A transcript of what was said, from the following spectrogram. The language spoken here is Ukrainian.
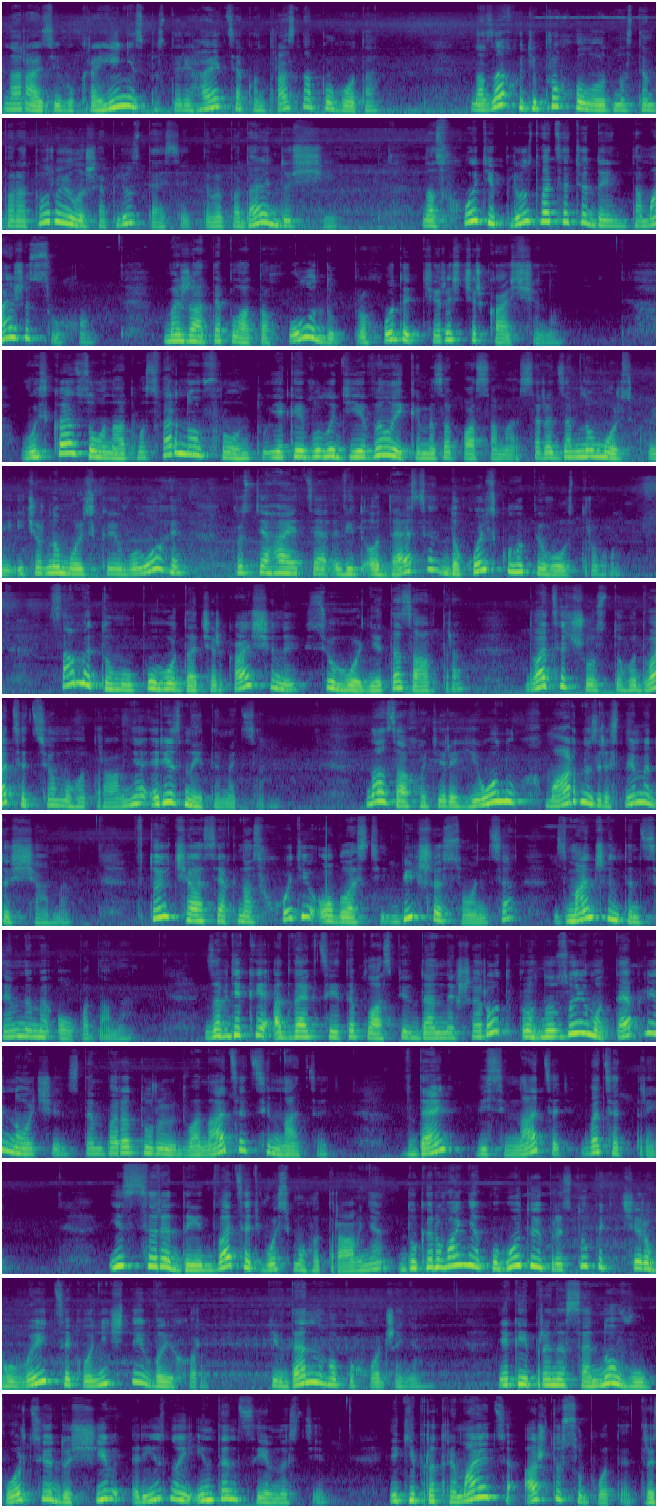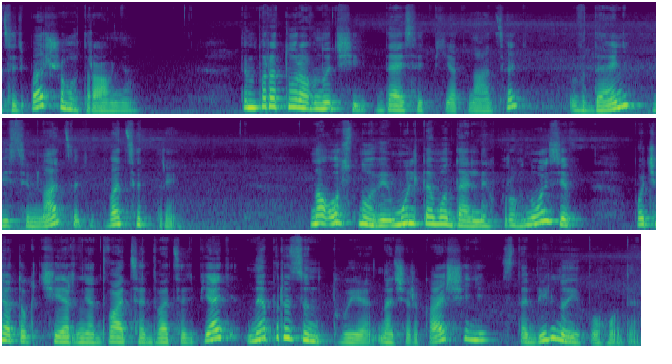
Наразі в Україні спостерігається контрастна погода. На заході прохолодно з температурою лише плюс 10 та випадають дощі. На сході плюс 21 та майже сухо. Межа тепла та холоду проходить через Черкащину. Вузька зона атмосферного фронту, який володіє великими запасами середземноморської і чорноморської вологи, простягається від Одеси до Кольського півострову. Саме тому погода Черкащини сьогодні та завтра, 26-27 травня, різнитиметься. На заході регіону хмарно з рясними дощами, в той час як на сході області більше сонця з менш інтенсивними опадами. Завдяки адвекції тепла з південних широт прогнозуємо теплі ночі з температурою 12-17, вдень 18-23. Із середи 28 травня до керування погодою приступить черговий циклонічний вихор південного походження, який принесе нову порцію дощів різної інтенсивності, які протримаються аж до суботи, 31 травня. Температура вночі 10-15, вдень 18-23. На основі мультимодельних прогнозів початок червня 2025 не презентує на Черкащині стабільної погоди.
